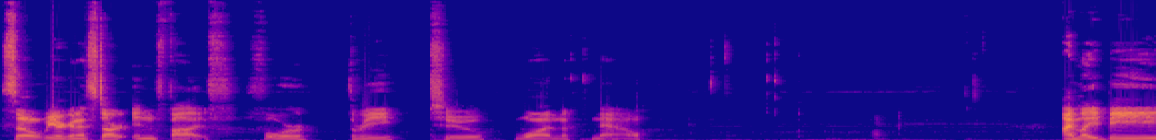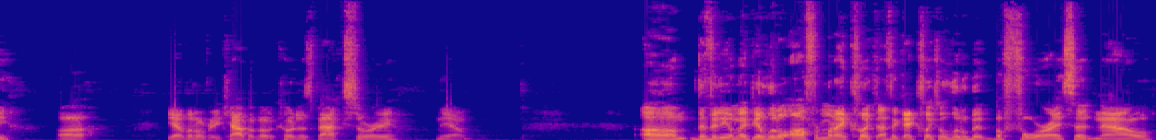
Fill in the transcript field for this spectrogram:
So we are gonna start in five, four, three, two, one, now. I might be, uh, yeah, a little recap about Kota's backstory. Yeah. Um, the video might be a little off from when I clicked. I think I clicked a little bit before I said now.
